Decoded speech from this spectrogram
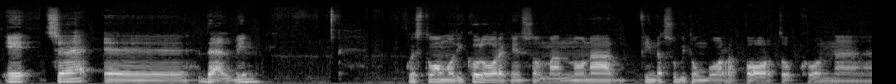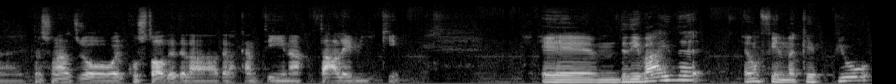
E c'è eh, Delvin, quest'uomo di colore che insomma non ha fin da subito un buon rapporto con eh, il personaggio, il custode della, della cantina, tale Miki. Ehm, The Divide è un film che più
